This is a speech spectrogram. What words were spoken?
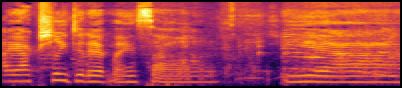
I actually did it myself. Yeah.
